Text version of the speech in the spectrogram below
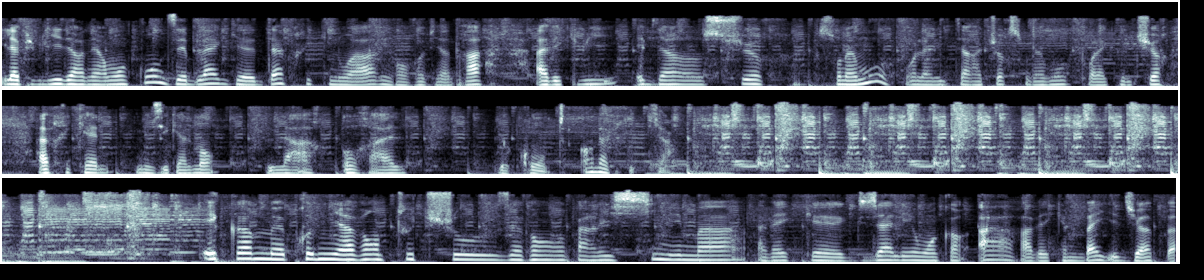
Il a publié dernièrement Contes et blagues d'Afrique noire et on reviendra avec lui eh bien, sur son amour pour la littérature, son amour pour la culture africaine, mais également l'art oral, le conte en Afrique. Et comme promis avant toute chose, avant de parler cinéma avec Xalé ou encore art avec Mbaye Diop,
